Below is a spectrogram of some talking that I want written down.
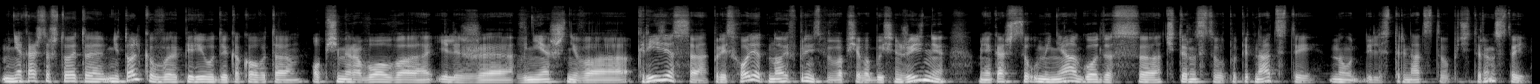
Мне кажется, что это не только в периоды какого-то общемирового или же внешнего кризиса происходит, но и, в принципе, вообще в обычной жизни. Мне кажется, у меня года с 14 по 15, ну, или с 13 по 14,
